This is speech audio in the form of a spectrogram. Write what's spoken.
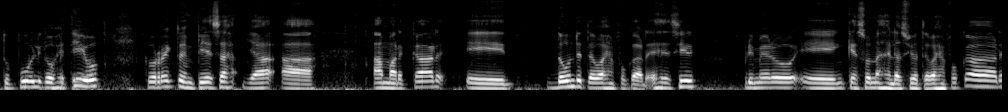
tu público objetivo, correcto, empiezas ya a, marcar eh, dónde te vas a enfocar. Es decir, primero eh, en qué zonas de la ciudad te vas a enfocar,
